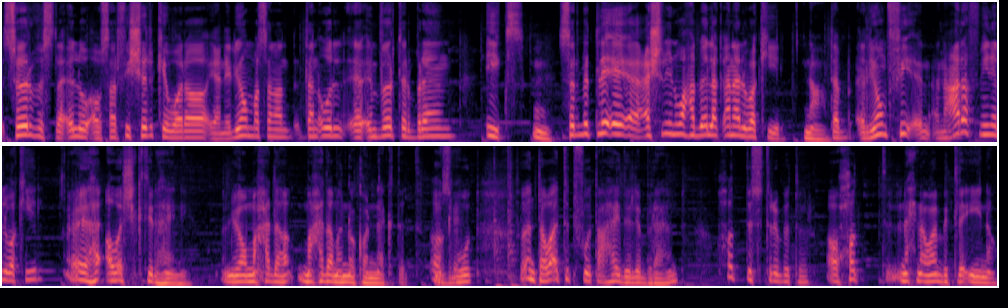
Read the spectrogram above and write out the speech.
service لإله أو صار في شركة وراه يعني اليوم مثلا تنقول inverter brand X. صرت بتلاقي 20 واحد بيقول لك أنا الوكيل. نعم. طب اليوم في نعرف مين الوكيل؟ إيه، أول شيء كثير هيني. اليوم ما حدا ما حدا منه connected. مزبوط فأنت وقت تفوت على هيدي ال brand حط distributor أو حط نحن وين بتلاقينا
